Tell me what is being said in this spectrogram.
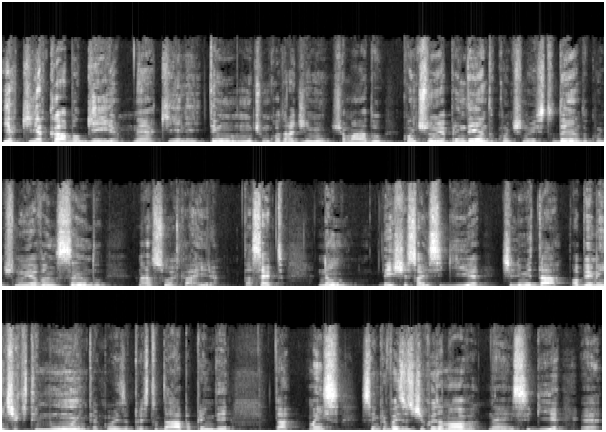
E aqui acaba o guia, né? Aqui ele tem um último quadradinho chamado continue aprendendo, continue estudando, continue avançando na sua carreira, tá certo? Não deixe só esse guia te limitar. Obviamente aqui tem muita coisa para estudar, para aprender, tá? Mas sempre vai existir coisa nova, né? Esse guia, é,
